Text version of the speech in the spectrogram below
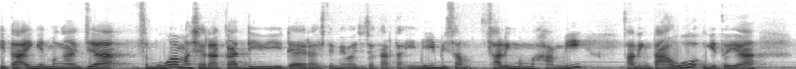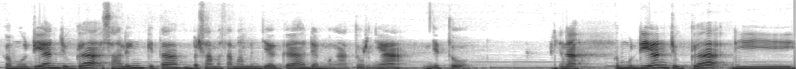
kita ingin mengajak semua masyarakat di daerah istimewa Yogyakarta ini bisa saling memahami, saling tahu gitu ya. Kemudian juga saling kita bersama-sama menjaga dan mengaturnya gitu. Nah, kemudian juga di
